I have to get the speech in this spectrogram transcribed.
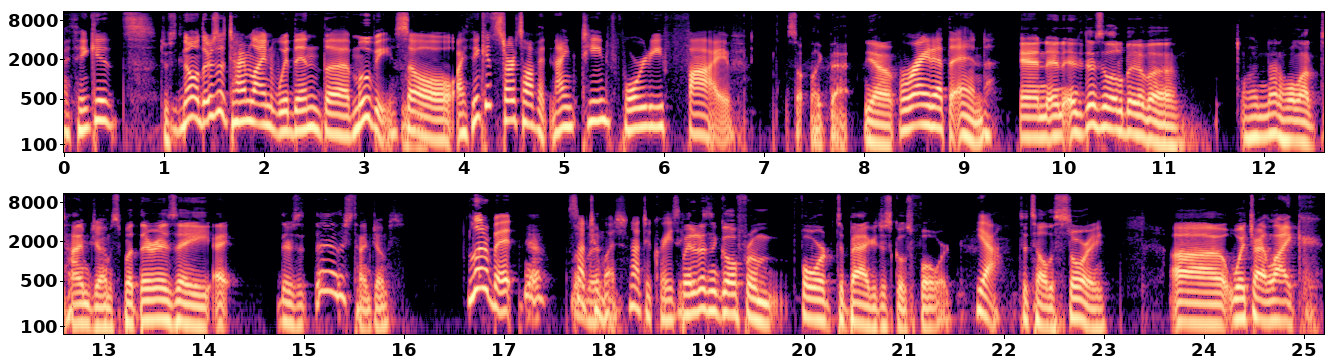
I think it's just no. There's a timeline within the movie, so I think it starts off at 1945, something like that. Yeah, right at the end. and and, and there's a little bit of a well, not a whole lot of time jumps, but there is a, a there's a eh, there's time jumps. A little bit. Yeah, it's not little too much, not too crazy. But it doesn't go from forward to back; it just goes forward. yeah, to tell the story, uh, which I like.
